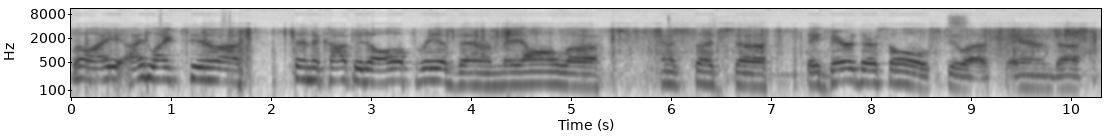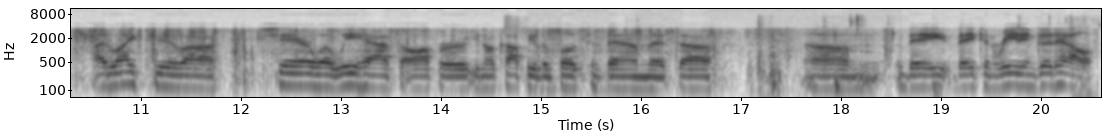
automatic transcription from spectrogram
Well, I, I'd like to uh, send a copy to all three of them. They all uh, had such, uh, they bared their souls to us. And uh, I'd like to uh, share what we have to offer. You know, a copy of the book to them that uh, um, they they can read in good health.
